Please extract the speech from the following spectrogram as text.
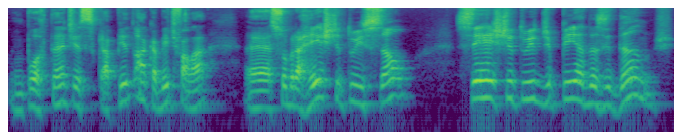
Importante esse capítulo, ah, acabei de falar, é, sobre a restituição, ser restituído de perdas e danos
